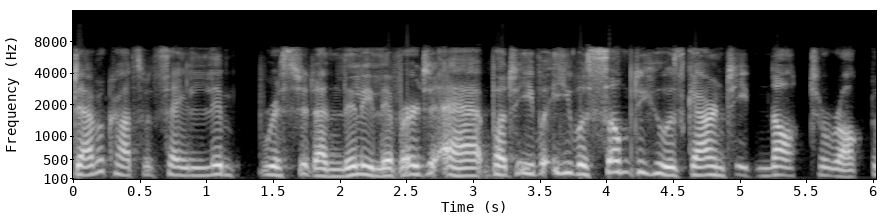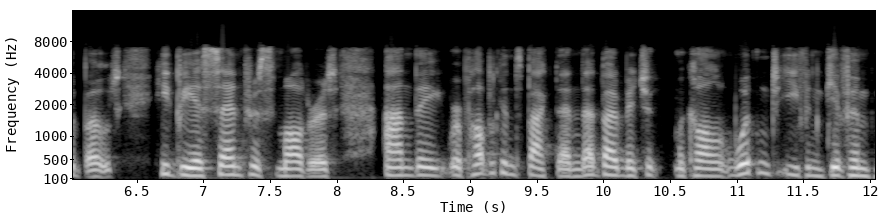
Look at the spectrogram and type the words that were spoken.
Democrats would say limp wristed and lily livered, uh, but he, he was somebody who was guaranteed not to rock the boat. He'd be a centrist moderate. And the Republicans back then, led by Mitch McConnell, wouldn't even give him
